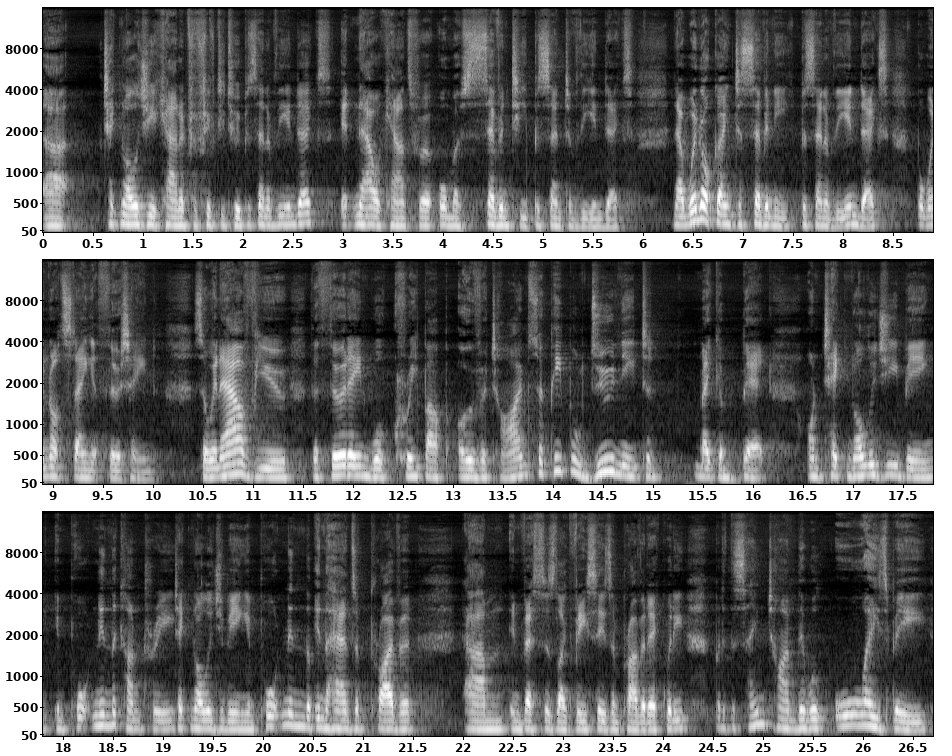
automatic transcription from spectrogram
uh, technology accounted for 52% of the index. It now accounts for almost 70% of the index. Now, we're not going to 70% of the index, but we're not staying at 13. So in our view, the 13 will creep up over time. So people do need to make a bet on technology being important in the country, technology being important in the in the hands of private um, investors like VCs and private equity. But at the same time, there will always be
